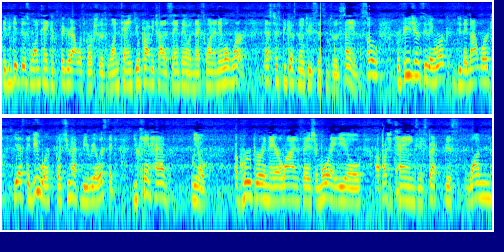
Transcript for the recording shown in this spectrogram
If you get this one tank and figure out what works for this one tank, you'll probably try the same thing on the next one, and it won't work. That's just because no two systems are the same. So, refugiums, do they work? Do they not work? Yes, they do work, but you have to be realistic. You can't have, you know, a grouper in there, a lionfish, a moray eel, a bunch of tangs, and expect this one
